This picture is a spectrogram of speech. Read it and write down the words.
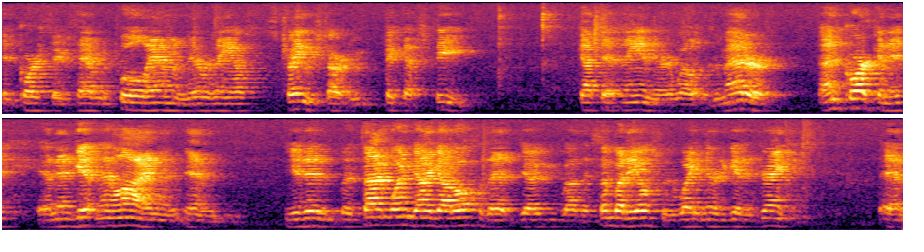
and of course they was having to pull them and everything else. The train was starting to pick up speed. Got that thing in there. Well, it was a matter of uncorking it and then getting in line, and, and you didn't. By the time one guy got off of that jug, the, somebody else was waiting there to get it drinking. And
